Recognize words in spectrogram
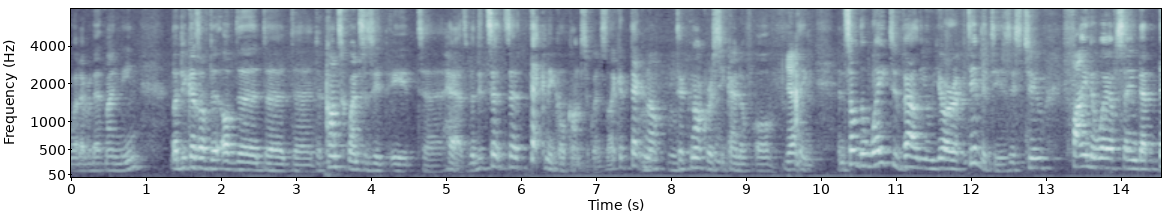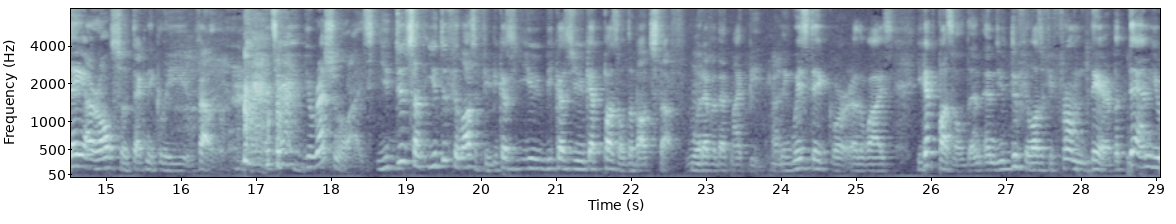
whatever that might mean, but because of the of the the, the, the consequences it, it uh, has. But it's a, it's a technical consequence, like a techno mm-hmm. Mm-hmm. technocracy kind of, of Yeah. thing. And so the way to value your activities is to find a way of saying that they are also technically valuable. and so you, you rationalize. You do something. You do philosophy because you because you get puzzled about stuff, mm-hmm. whatever that might be, Right. linguistic or otherwise. You get puzzled and, and you do philosophy from there. But then you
